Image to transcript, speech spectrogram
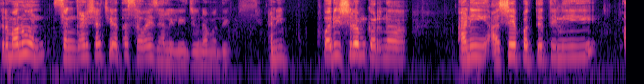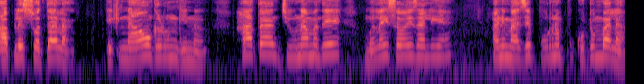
तर म्हणून संघर्षाची आता सवय झालेली आहे जीवनामध्ये. आणि परिश्रम करणं आणि असे पद्धतीने आपले स्वतःला एक नाव घडवून घेणं हा आता जीवनामध्ये मलाही सवय झाली आहे. आणि माझे पूर्ण कुटुंबाला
